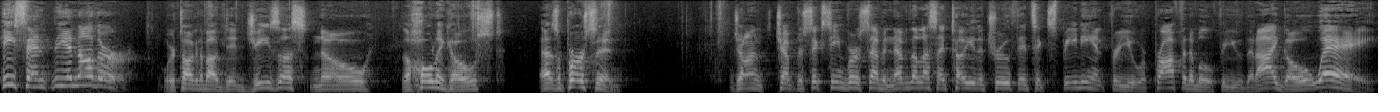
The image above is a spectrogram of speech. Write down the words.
He sent the another. We're talking about did Jesus know the Holy Ghost as a person John chapter 16 verse 7 nevertheless I tell you the truth it's expedient for you or profitable for you that I go away.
